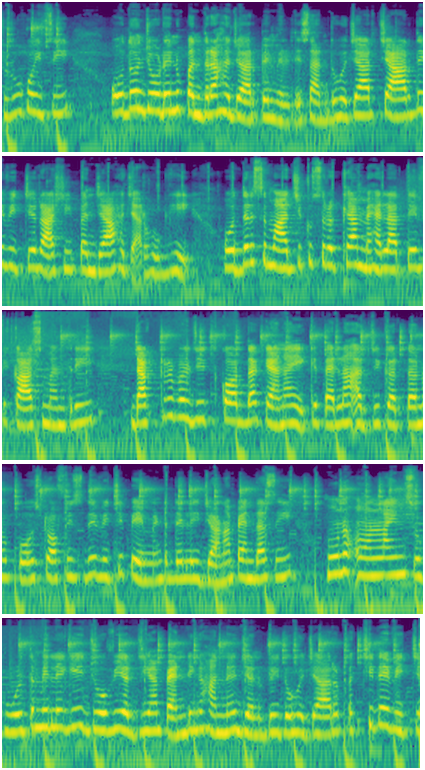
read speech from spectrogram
ਸ਼ੁਰੂ ਹੋਈ ਸੀ। ਉਦੋਂ ਜੋੜੇ ਨੂੰ 15000 ਰੁਪਏ ਮਿਲਦੇ ਸਨ। 2004 ਦੇ ਵਿੱਚ ਰਾਸ਼ੀ 50000 ਹੋ ਗਈ। ਉਧਰ ਸਮਾਜਿਕ ਸੁਰੱਖਿਆ, ਮਹਿਲਾ ਤੇ ਵਿਕਾਸ ਮੰਤਰੀ ਡਾਕਟਰ ਬਲਜੀਤ ਕੌਰ ਦਾ ਕਹਿਣਾ ਹੈ ਕਿ ਪਹਿਲਾਂ ਅਰਜ਼ੀਕਰਤਾ ਨੂੰ ਪੋਸਟ ਆਫਿਸ ਦੇ ਵਿੱਚ ਪੇਮੈਂਟ ਦੇ ਲਈ ਜਾਣਾ ਪੈਂਦਾ ਸੀ। ਹੁਣ ਆਨਲਾਈਨ ਸਹੂਲਤ ਮਿਲੇਗੀ, ਜੋ ਵੀ ਅਰਜ਼ੀਆਂ ਪੈਂਡਿੰਗ ਹਨ, ਜਨਵਰੀ 2025 ਦੇ ਵਿੱਚ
